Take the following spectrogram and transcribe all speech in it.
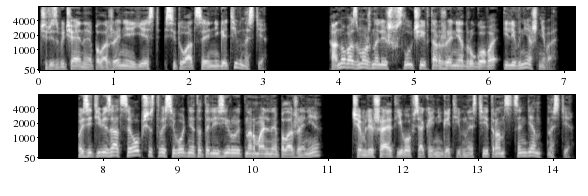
Чрезвычайное положение есть ситуация негативности. Оно возможно лишь в случае вторжения другого или внешнего. Позитивизация общества сегодня тотализирует нормальное положение, чем лишает его всякой негативности и трансцендентности.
